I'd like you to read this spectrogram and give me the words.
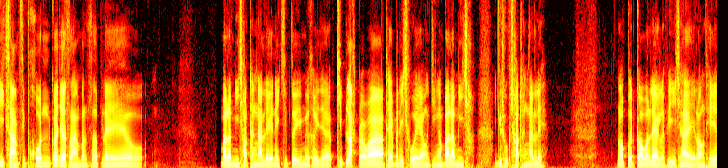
อีกสามสิบคนก็จะสามพันซับแล้ว บารมีช็อตทั้งนั้นเลยในคลิปตัวเองไม่เคยจะคลิปหลักแบบว่าแทบไม่ได้ช่วยอะจริงๆนะบารมียูทูบช็อตทั้งนั้นเลย ลองเปิดกล้องวันแรกเหรอพี่ใช่ลองเทส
